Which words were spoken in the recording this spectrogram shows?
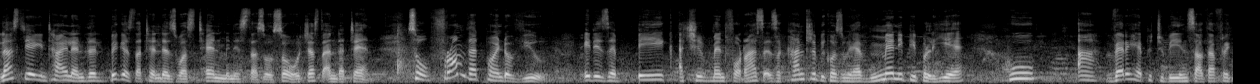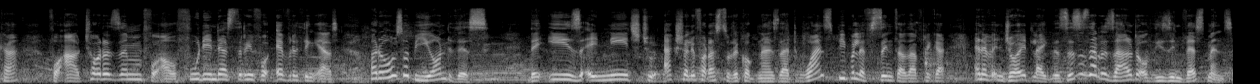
last year in Thailand, the biggest attendance was 10 ministers or so, just under 10. So from that point of view, it is a big achievement for us as a country because we have many people here who are very happy to be in South Africa for our tourism, for our food industry, for everything else. But also beyond this, there is a need to actually for us to recognize that once people have seen South Africa and have enjoyed like this, this is a result of these investments.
